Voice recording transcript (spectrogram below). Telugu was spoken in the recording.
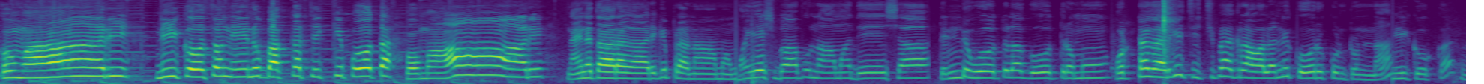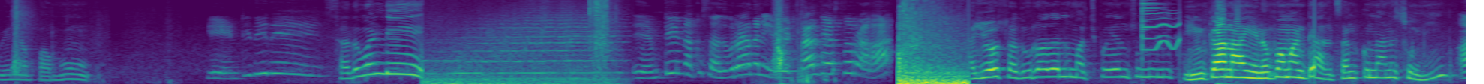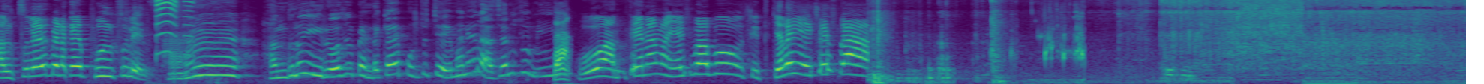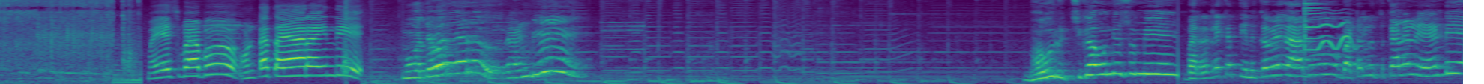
కుమారి నీకోసం నేను బక్క చిక్కిపోతా. కుమారి నయనతార గారికి ప్రణామం. మహేష్ బాబు నామదేశ తిండి ఓతుల గోత్రము. పొట్ట గారికి చిచ్చు ప్యాక్ రావాలని కోరుకుంటున్నా. నీకు ఒక వినపము. ఏంటిది ఇది? చదవండి. ఏమిటి? నాకు చదువు రాదని విట్రాలు చేస్తురా అయ్యో చదువురాదని మర్చిపోయాను సుమి. ఇంకా నా ఇనుపం అంటే అలసి అనుకున్నాను సుమి అలుసు లేదు బెండకాయ పులుసు లేదు. ఆ, అందులో ఈ రోజు బెండకాయ పులుసు చేయమని రాశాను సుమి ఓ అంతేనా మహేష్ బాబు? చిటికెలా వేసేస్తా. మహేష్ బాబు వంట తయారైంది. మోతవర్ గారు బహు రుచిగా ఉంది సుమ్మి బర్రెలేక తినకమే కాదు బట్టలు ఉతకాలి లేండి.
